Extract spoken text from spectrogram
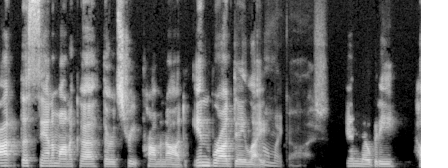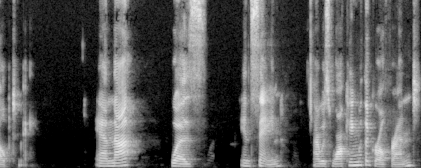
at the Santa Monica 3rd Street Promenade in broad daylight Oh my gosh. and nobody helped me. And that was insane. I was walking with a girlfriend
